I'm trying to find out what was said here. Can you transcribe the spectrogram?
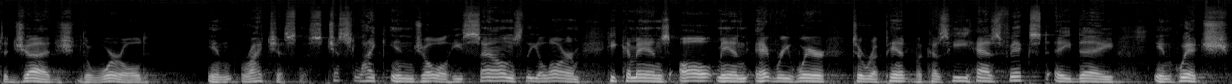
to judge the world in righteousness. Just like in Joel, he sounds the alarm. He commands all men everywhere to repent because he has fixed a day in which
